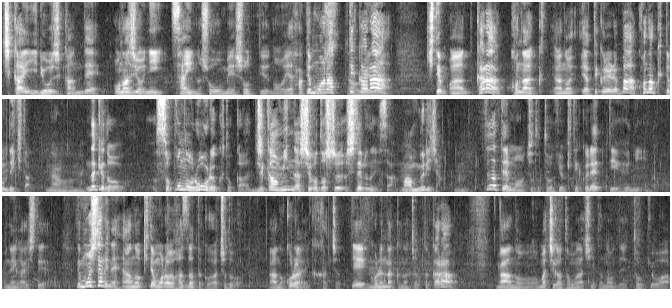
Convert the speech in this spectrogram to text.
近い領事館で同じようにサインの証明書っていうのをやってもらってか発ら来てあから来なくあのやってくれれば来なくてもできた。なるほどね。だけどそこの労力とか時間みんな仕事ししてるのにさまあ無理じゃん、ってなってもうちょっと東京来てくれっていうふうにお願いして。でもう一人ねあの来てもらうはずだった子がちょっとあのコロナにかかっちゃって来れなくなっちゃったから、あのまあ、違う友達に頼んで東京は。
